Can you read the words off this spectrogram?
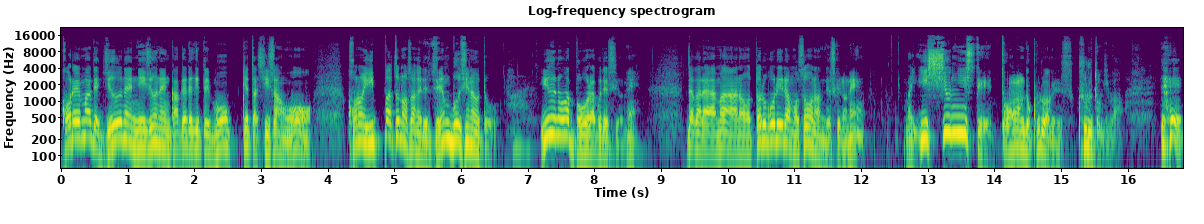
これまで10年、20年かけてきて儲けた資産を、この一発の下げで全部失うというのが暴落ですよね。だから、まあ、あの、トルコリラもそうなんですけどね。まあ、一瞬にしてドーンと来るわけです。来るときは。で、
